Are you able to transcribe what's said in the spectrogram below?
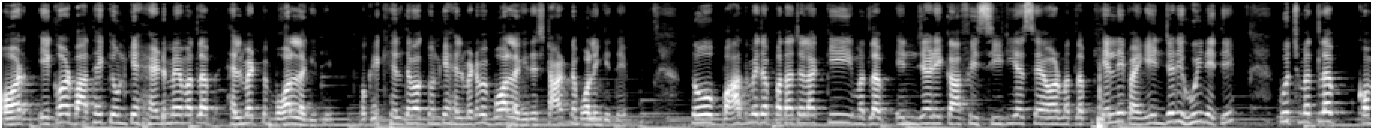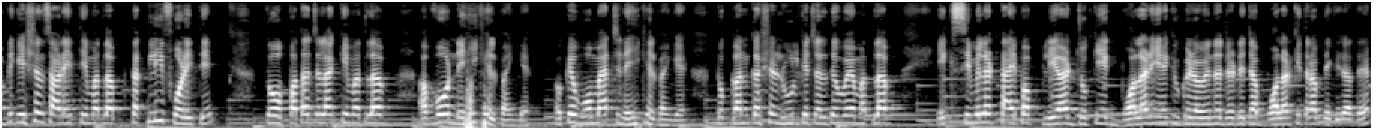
और एक और बात है कि उनके हेड में मतलब हेलमेट पे बॉल लगी थी, ओके, खेलते वक्त उनके हेलमेट में बॉल लगी थी स्टार्ट ने बॉलिंग की थी। तो बाद में जब पता चला कि मतलब इंजरी काफ़ी सीरियस है और मतलब खेल नहीं पाएँगे, इंजरी हुई नहीं थी, कुछ मतलब कॉम्प्लिकेशंस आ रही थी मतलब तकलीफ़ हो रही थी तो पता चला कि मतलब अब वो नहीं खेल पाएँगे ओके वो मैच नहीं खेल पाएँगे। तो कनकशन रूल के चलते हुए मतलब एक सिमिलर टाइप ऑफ़ प्लेयर जो कि एक बॉलर ही है क्योंकि रविंद्र जडेजा बॉलर की तरफ़ देखे जाते हैं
